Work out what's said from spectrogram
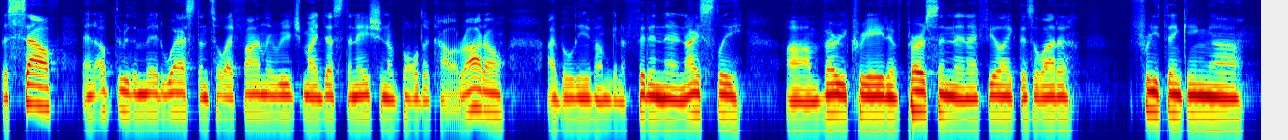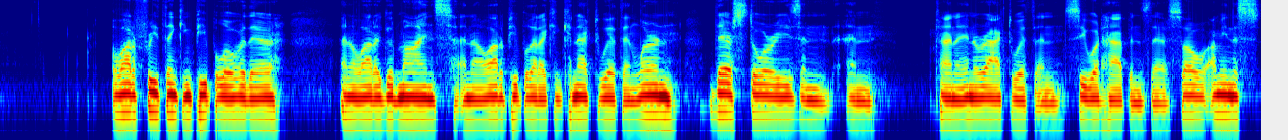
the South and up through the Midwest until I finally reach my destination of Boulder, Colorado. I believe I'm going to fit in there nicely. Um, very creative person, and I feel like there's a lot of free thinking, uh, a lot of free thinking people over there, and a lot of good minds, and a lot of people that I can connect with and learn their stories and and kind of interact with and see what happens there. So, I mean, this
